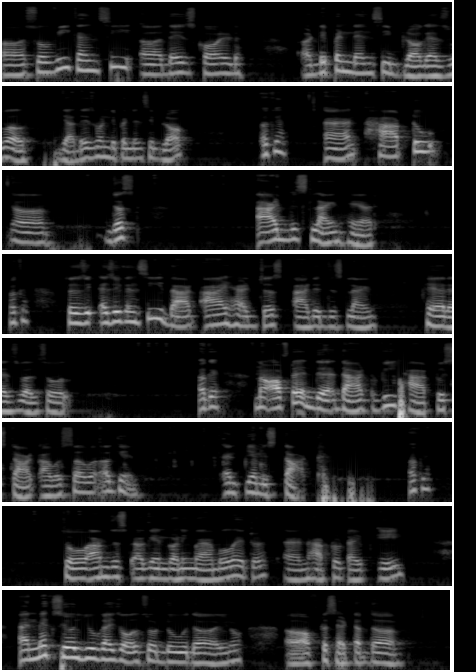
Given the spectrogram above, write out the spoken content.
uh, so we can see uh, there is called a dependency block as well. Yeah there is one dependency block. Okay and have to uh, just add this line here. Okay so as you, as you can see that i had just added this line here as well so okay. Now after that we have to start our server again. Npm start. Okay so i'm just again running my emulator and have to type a. And make sure you guys also do the you know uh, after set up the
